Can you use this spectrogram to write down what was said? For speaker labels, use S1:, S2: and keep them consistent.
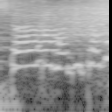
S1: I'm why you tell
